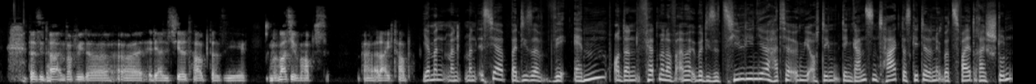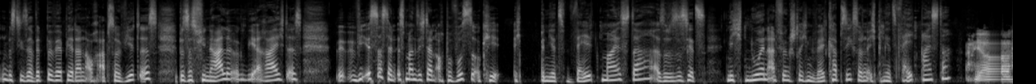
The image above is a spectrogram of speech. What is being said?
dass ich da einfach wieder äh, realisiert habe, dass ich was ich überhaupt äh, erreicht habe. Ja, man, man, man ist ja bei dieser WM und dann fährt man auf einmal über diese Ziellinie, hat ja irgendwie auch den, den ganzen Tag, das geht ja dann über zwei, drei Stunden, bis dieser Wettbewerb ja dann auch absolviert ist, bis das Finale irgendwie erreicht ist. Wie ist das denn? Ist man sich dann auch bewusst so, okay, ich bin jetzt Weltmeister. Also das ist jetzt nicht nur in Anführungsstrichen Weltcupsieg, sondern ich bin jetzt Weltmeister. Ja,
